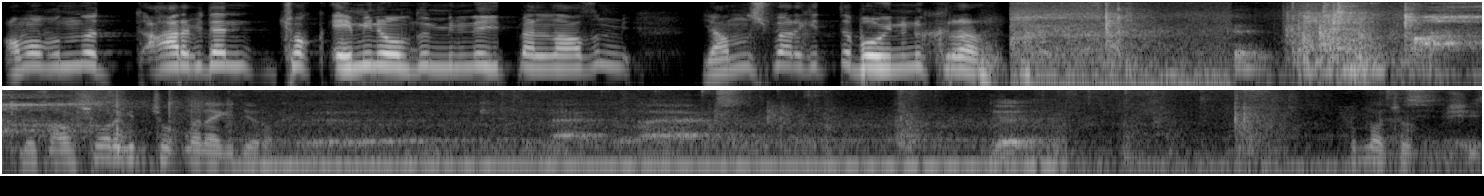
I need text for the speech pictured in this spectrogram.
Ama bunda harbiden çok emin olduğum birine gitmen lazım. Yanlış bir harekette boynunu kırar. Mesela şu hareketi çok merak ediyorum. Good. Bundan çok bir şey.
